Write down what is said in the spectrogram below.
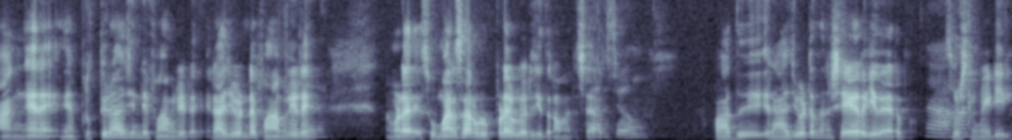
അങ്ങനെ ഞാൻ പൃഥ്വിരാജിന്റെ ഫാമിലിയുടെ രാജുവിന്റെ ഫാമിലിയുടെ നമ്മുടെ സുമാര സാർ ഉൾപ്പെടെയുള്ള ഒരു ചിത്രം വരച്ചായിരുന്നു. വരച്ചു അപ്പോൾ അത് രാജുവേട്ടൻ തന്നെ ഷെയർ ചെയ്തായിരുന്നു. സോഷ്യൽ മീഡിയയിൽ.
